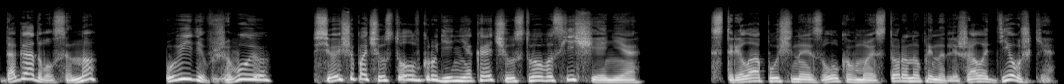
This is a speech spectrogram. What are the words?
Догадывался, но, увидев вживую, все еще почувствовал в груди некое чувство восхищения. Стрела, опущенная из лука в мою сторону, принадлежала девушке,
